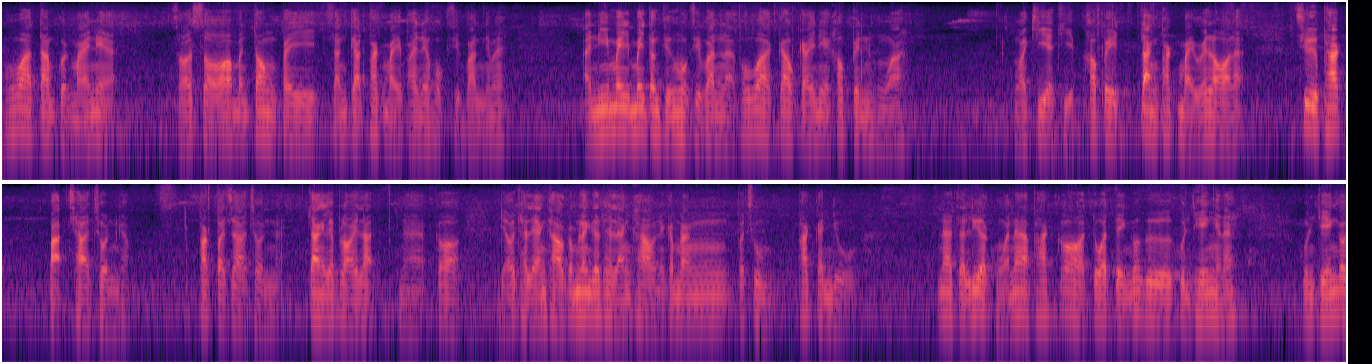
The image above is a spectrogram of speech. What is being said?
เพราะว่าตามกฎหมายเนี่ยสสมันต้องไปสังกัดพักใหม่ภายใน 60 วันใช่ไหมอันนี้ไม่ไม่ต้องถึง 60 วันละเพราะว่าก้าวไกลเนี่ยเขาเป็นหัวหัวเคียร์ทีฟเขาไปตั้งพักใหม่ไว้รอแล้วชื่อพักประชาชนครับพักประชาชนนะตั้งเรียบร้อยแล้วนะฮะก็ ดี๋ยวแถลงข่าวกำลังจะแถลงข่าวเนี่ยกำลังประชุมพักกันอยู่ น่าจะเลือกหัวหน้าพักก็ตัวเต็งก็คือคุณเท้งอะนะคุณเท้งก็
